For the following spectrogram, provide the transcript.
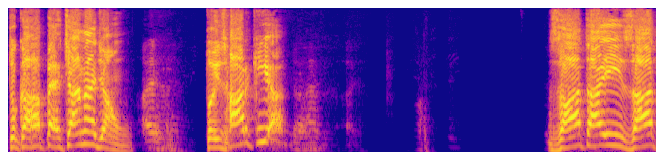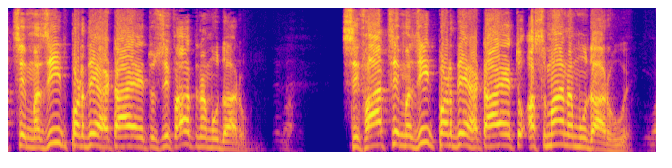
تو کہا پہچانا جاؤں۔ تو اظہار کیا۔ ذات آئی، ذات سے مزید پردے ہٹائے تو صفات نمودار ہو صفات سے مزید پردے ہٹائے تو اسما نمودار ہوئے۔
